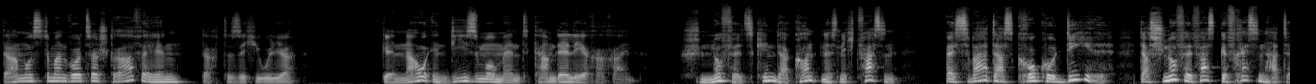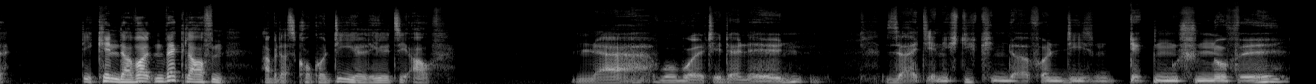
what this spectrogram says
Da musste man wohl zur Strafe hin, dachte sich Julia. Genau in diesem Moment kam der Lehrer rein. Schnuffels Kinder konnten es nicht fassen. Es war das Krokodil, das Schnuffel fast gefressen hatte. Die Kinder wollten weglaufen, aber das Krokodil hielt sie auf. Na, wo wollt ihr denn hin? Seid ihr nicht die Kinder von diesem dicken Schnuffel?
